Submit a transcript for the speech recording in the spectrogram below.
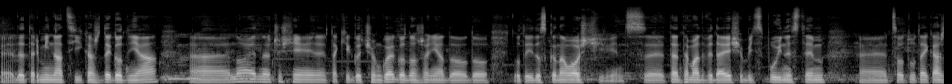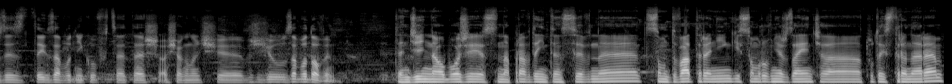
e, determinacji każdego dnia, no a jednocześnie takiego ciągłego dążenia do, do, do tej doskonałości, więc ten temat wydaje się być spójny z tym, co tutaj każdy z tych zawodników chce też osiągnąć w życiu zawodowym. Ten dzień na obozie jest naprawdę intensywny. Są dwa treningi, są również zajęcia tutaj z trenerem,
